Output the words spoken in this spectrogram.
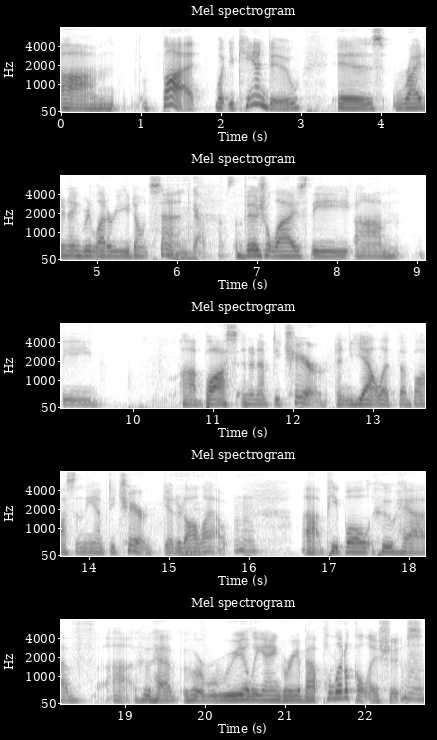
Um, but what you can do is write an angry letter you don't send. Yeah, absolutely. Visualize the um, the uh, boss in an empty chair and yell at the boss in the empty chair. Get it all out. Uh, people who have uh, who have who are really angry about political issues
